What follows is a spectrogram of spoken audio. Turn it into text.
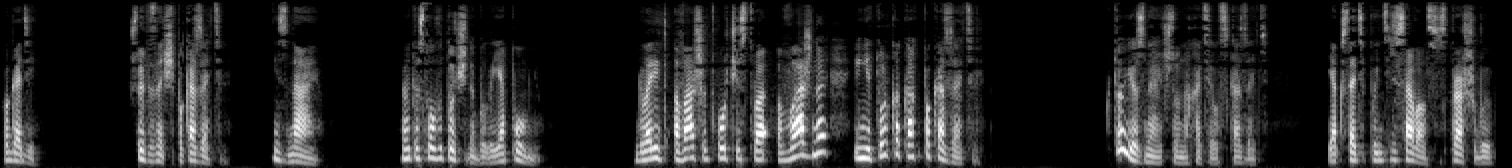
Погоди. Что это значит показатель? Не знаю. Но это слово точно было, я помню. Говорит, ваше творчество важно и не только как показатель. Кто ее знает, что она хотела сказать? Я, кстати, поинтересовался, спрашиваю,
